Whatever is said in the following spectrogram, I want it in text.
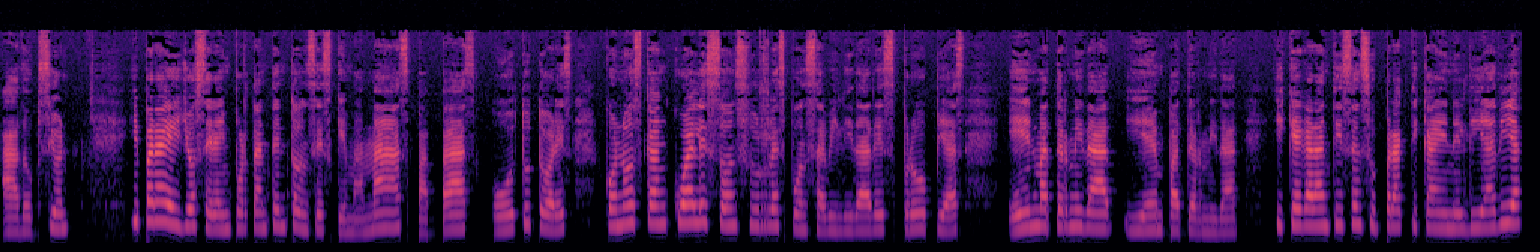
adopción. Y para ello será importante entonces que mamás, papás o tutores conozcan cuáles son sus responsabilidades propias en maternidad y en paternidad y que garanticen su práctica en el día a día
